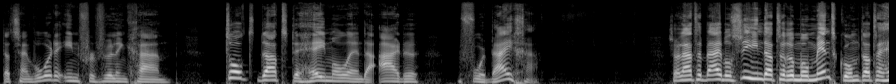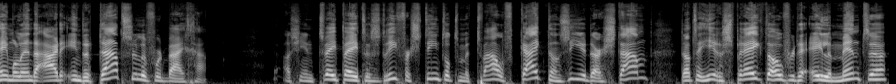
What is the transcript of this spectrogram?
dat zijn woorden in vervulling gaan, totdat de hemel en de aarde voorbij gaan. Zo laat de Bijbel zien dat er een moment komt dat de hemel en de aarde inderdaad zullen voorbij gaan. Als je in 2 Petrus 3, vers 10 tot en met 12 kijkt, dan zie je daar staan dat de Heer spreekt over de elementen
